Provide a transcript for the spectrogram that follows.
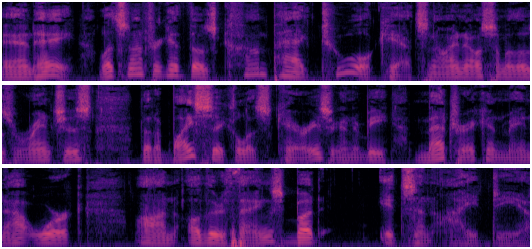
And hey, let's not forget those compact tool kits. Now, I know some of those wrenches that a bicyclist carries are going to be metric and may not work on other things, but it's an idea.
